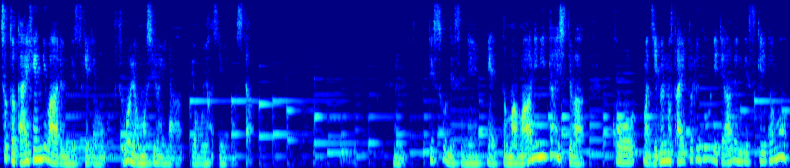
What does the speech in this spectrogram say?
ちょっと大変ではあるんですけれども、すごい面白いなって思い始めました。うん、で、そうですね。えっと、まあ、周りに対しては、こう、まあ、自分のタイトル通りであるんですけれども、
